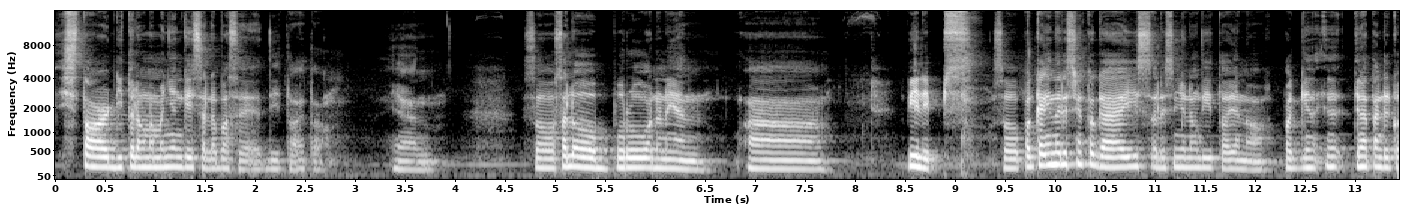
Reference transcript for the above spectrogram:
star, dito lang naman yan guys sa labas eh. Dito, ito. Yan. So, sa loob, puro ano na yan, ah, Philips. So, pagka inalis nyo to guys, alisin nyo lang dito, yan o. Pag in- tinatanggal ko,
